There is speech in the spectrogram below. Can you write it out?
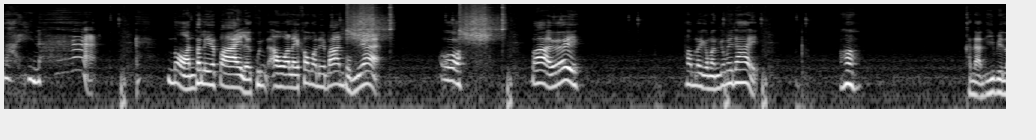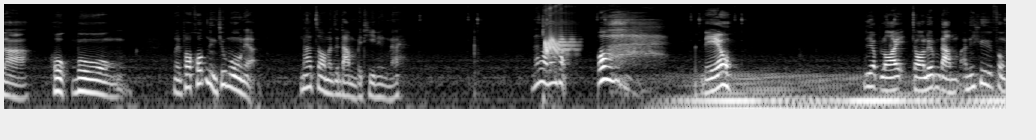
อะไรนะหนอนทะเลทรายเหรอคุณเอาอะไรเข้ามาในบ้านผมเนี่ย โอ้บ้าเอ้ยทำอะไรกับมันก็ไม่ได้อ้อขณะนี้เวลาหกโมง เหมือนพอครบหนึ่งชั่วโมงเนี่ย หน้าจอมันจะดำไปทีหนึ่งนะ แล้วเราต้องทำโอ้ยเร็วเรียบร้อยจอเริ่มดำอันนี้คือส่ง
